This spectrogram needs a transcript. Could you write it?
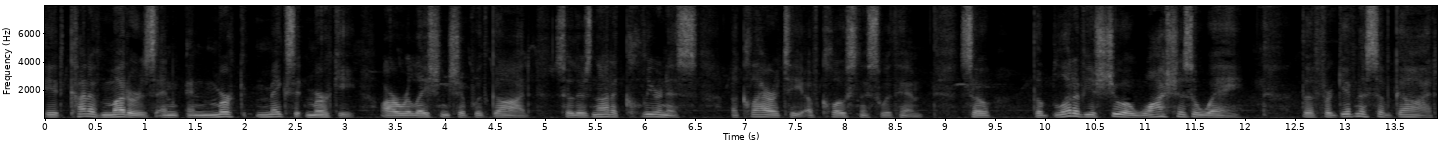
it kind of mutters and, and murk, makes it murky, our relationship with God. So there's not a clearness a clarity of closeness with Him. So the blood of Yeshua washes away the forgiveness of God,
